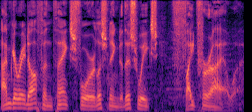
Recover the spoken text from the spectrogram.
I'm Gary Dolphin. Thanks for listening to this week's Fight for Iowa.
